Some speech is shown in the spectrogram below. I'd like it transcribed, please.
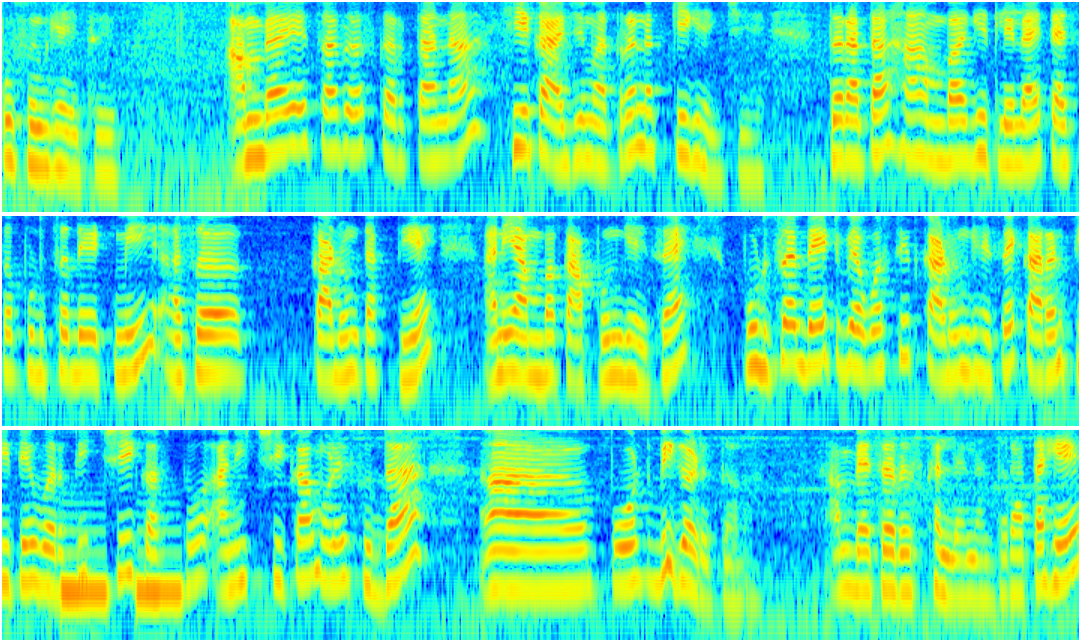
पुसून घ्यायचे आहेत. आंब्याचा रस करताना ही काळजी मात्र नक्की घ्यायची आहे. तर आता हा आंबा घेतलेला आहे. त्याचं पुढचं देठ मी असं काढून टाकते आहे आणि आंबा कापून घ्यायचा आहे. पुढचं देठ व्यवस्थित काढून घ्यायचं आहे कारण तिथे वरती चीक असतो आणि चिकामुळे सुद्धा पोट बिघडतं आंब्याचा रस खाल्ल्यानंतर. आता हे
